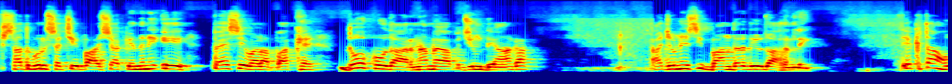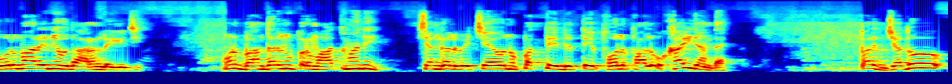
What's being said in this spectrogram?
ਸਤਿਗੁਰੂ ਸੱਚੇ ਪਾਤਸ਼ਾਹ ਕਹਿੰਦੇ ਨੇ, ਇਹ ਪੈਸੇ ਵਾਲਾ ਪੱਖ ਹੈ। ਦੋ ਕੁ ਉਦਾਹਰਨਾਂ ਮੈਂ ਆਪ ਜੀ ਨੂੰ ਦਿਆਂਗਾ। ਅੱਜ ਉਹਨੇ ਸੀ ਬਾਂਦਰ ਦੀ ਉਦਾਹਰਨ ਲਈ। ਇੱਕ ਤਾਂ ਹੋਰ ਮਾਰੇ ਨੇ ਉਦਾਹਰਨ ਲਈ ਹੈ ਜੀ। ਹੁਣ ਬਾਂਦਰ ਨੂੰ ਪ੍ਰਮਾਤਮਾ ਨੇ ਜੰਗਲ ਵਿੱਚ ਹੈ, ਉਹਨੂੰ ਪੱਤੇ ਦਿੱਤੇ, ਫੁੱਲ, ਫਲ, ਉਹ ਖਾਈ ਜਾਂਦਾ ਪਰ ਜਦੋਂ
